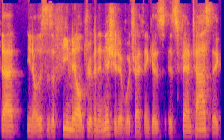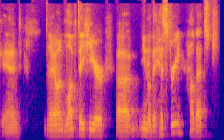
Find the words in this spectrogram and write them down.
that you know this is a female-driven initiative, which I think is is fantastic. And you know, I'd love to hear uh, you know the history, how that's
